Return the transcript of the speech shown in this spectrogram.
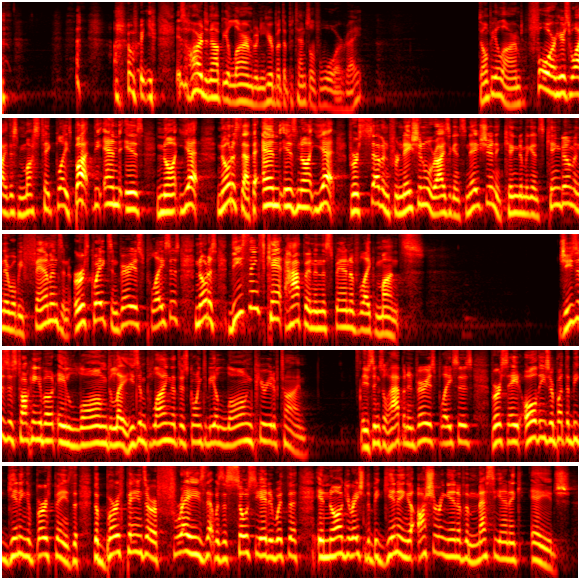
I don't know you. It's hard to not be alarmed when you hear about the potential of war, right? Don't be alarmed. Four, here's why this must take place. But the end is not yet. Notice that. The end is not yet. Verse 7 For nation will rise against nation, and kingdom against kingdom, and there will be famines and earthquakes in various places. Notice, these things can't happen in the span of like months. Jesus is talking about a long delay. He's implying that there's going to be a long period of time. These things will happen in various places. Verse 8, all these are but the beginning of birth pains. The, the birth pains are a phrase that was associated with the inauguration, the beginning, the ushering in of the messianic age.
